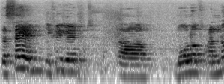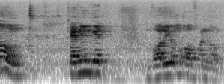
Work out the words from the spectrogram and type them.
The same, if you get uh, mole of unknown, can you get volume of unknown?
